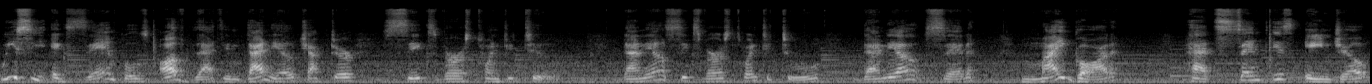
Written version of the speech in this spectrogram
We see examples of that in Daniel chapter 6, verse 22. Daniel 6, verse 22, Daniel said, My God had sent his angel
